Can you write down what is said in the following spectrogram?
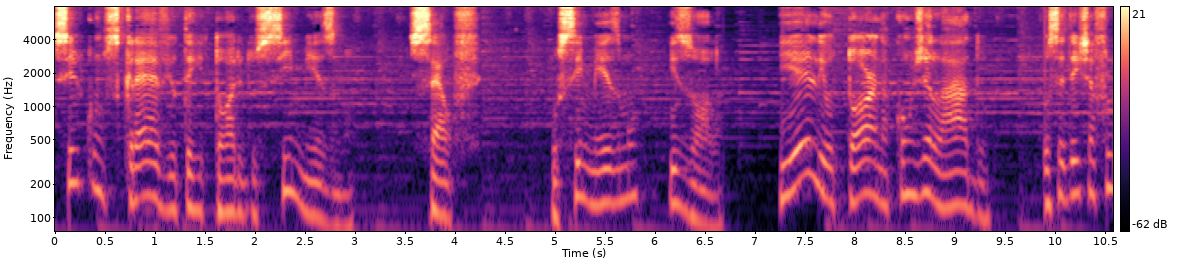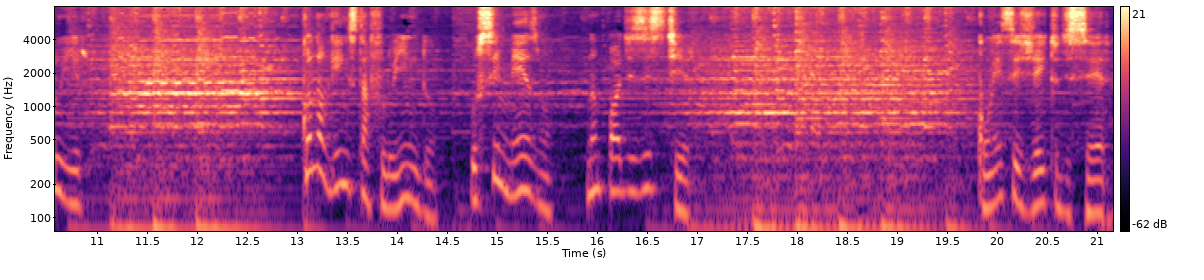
circunscreve o território do si mesmo, self. O si mesmo isola. E ele o torna congelado. Você deixa fluir. Quando alguém está fluindo, o si mesmo não pode existir. Com esse jeito de ser,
